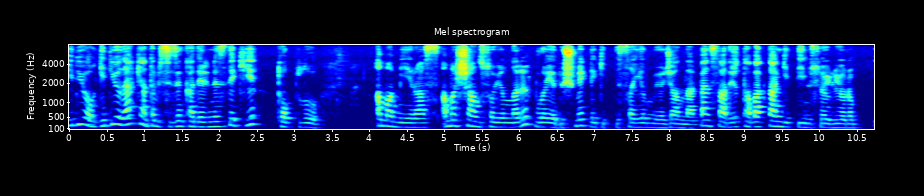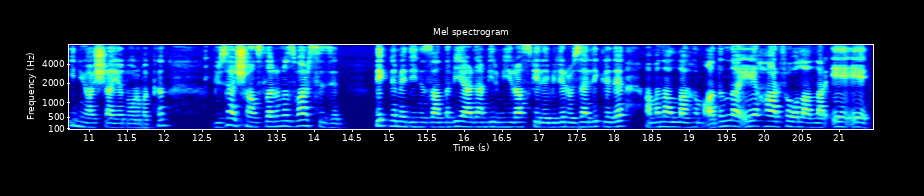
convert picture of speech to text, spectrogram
gidiyor gidiyor derken tabii sizin kaderinizdeki toplu ama miras ama şans oyunları buraya düşmekle gitti sayılmıyor canlar. Ben sadece tabaktan gittiğini söylüyorum. İniyor aşağıya doğru bakın. Güzel şanslarınız var sizin. Beklemediğiniz anda bir yerden bir miras gelebilir. Özellikle de aman Allah'ım adında E harfi olanlar E E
